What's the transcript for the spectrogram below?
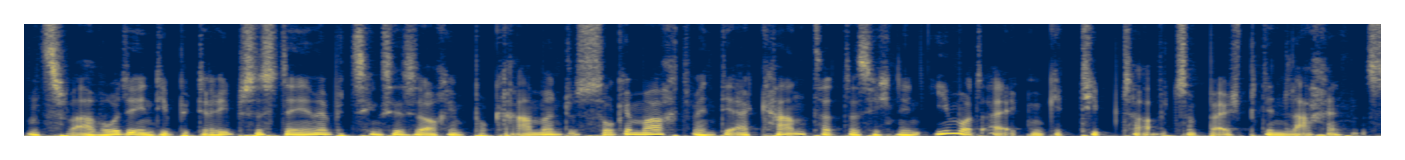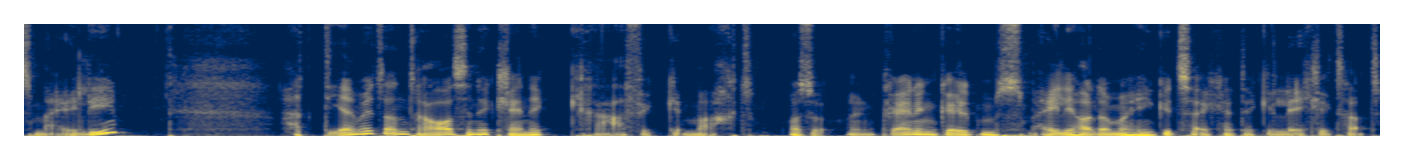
Und zwar wurde in die Betriebssysteme beziehungsweise auch in Programmen das so gemacht, wenn der erkannt hat, dass ich einen Emote-Icon getippt habe, zum Beispiel den lachenden Smiley, hat der mir dann draußen eine kleine Grafik gemacht. Also einen kleinen gelben Smiley hat er mal hingezeichnet, der gelächelt hat.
